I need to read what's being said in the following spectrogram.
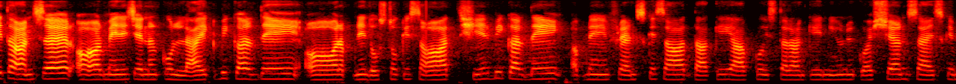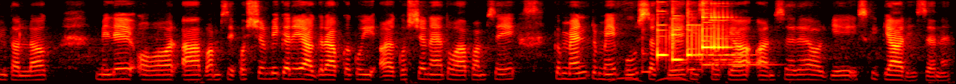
ये था आंसर और मेरे चैनल को लाइक भी कर दें और अपने दोस्तों के साथ शेयर भी कर दें, अपने फ्रेंड्स के साथ ताकि आपको इस तरह के न्यू न्यू क्वेश्चन साइंस के मतलब मिले और आप हमसे क्वेश्चन भी करें। अगर आपका कोई क्वेश्चन है तो आप हमसे कमेंट में पूछ सकते हैं कि इसका क्या आंसर है और ये इसकी क्या रीज़न है।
